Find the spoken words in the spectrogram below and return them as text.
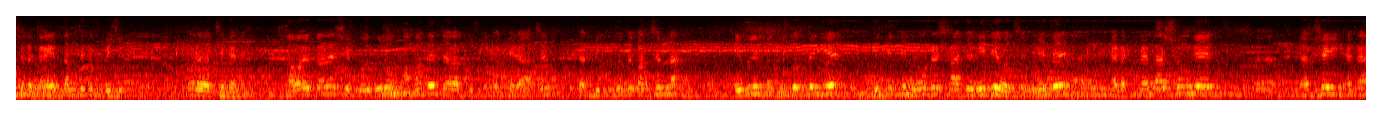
সেটা গায়ের দাম থেকে বেশি পড়ে যাচ্ছে এখানে। স্বাভাবিক কারণে সেই বইগুলো আমাদের যারা পুস্তক ব্যবসায়ীরা আছেন, তারা বিক্রি করতে পারছেন না। এগুলি বিক্রি করতে গিয়ে দু তিনটি নোটের সাহায্য নিতে হচ্ছে। এতে একটা ক্রেতার সঙ্গে ব্যবসায়ী একটা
